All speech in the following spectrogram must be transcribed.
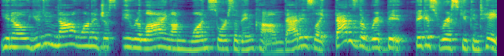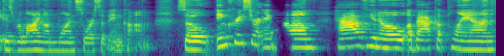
you know, you do not want to just be relying on one source of income. That is like, that is the ri- biggest risk you can take is relying on one source of income. So increase your income, have, you know, a backup plan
